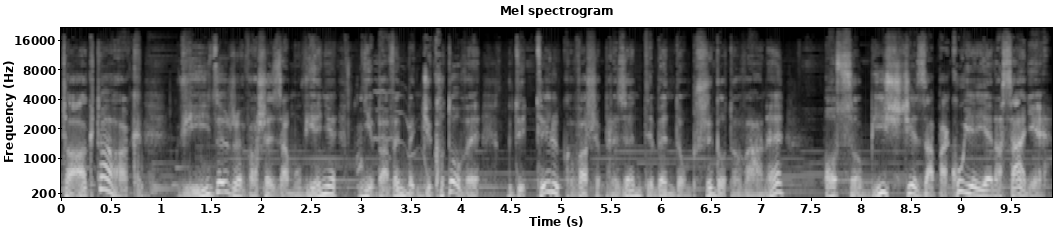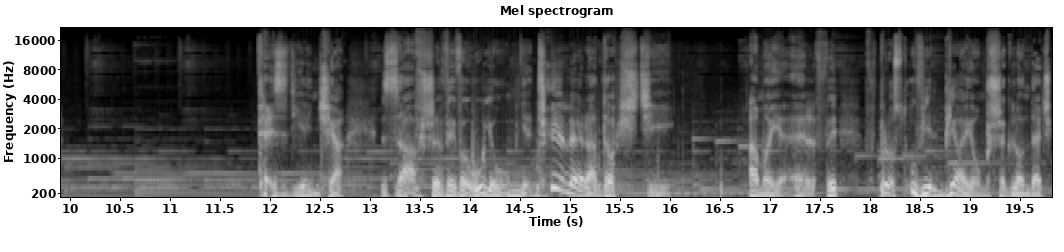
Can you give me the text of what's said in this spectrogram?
tak, tak. Widzę, że wasze zamówienie niebawem będzie gotowe. Gdy tylko wasze prezenty będą przygotowane, osobiście zapakuję je na sanie. Te zdjęcia zawsze wywołują u mnie tyle radości. A moje elfy wprost uwielbiają przeglądać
